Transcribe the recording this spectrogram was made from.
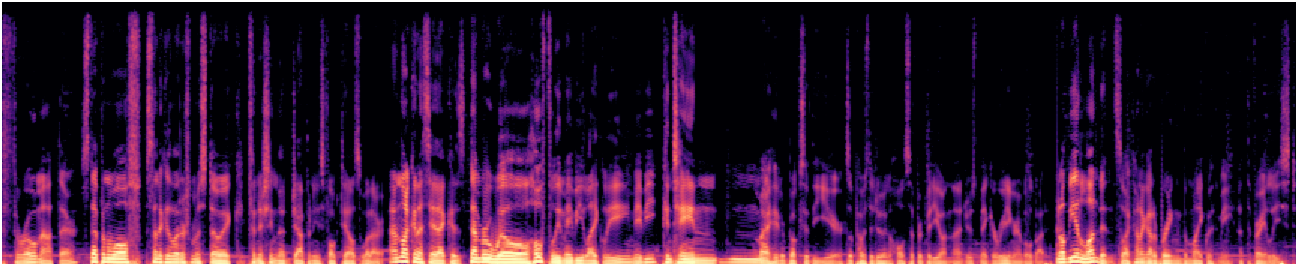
throw them out there. Steppenwolf, Seneca's Letter from a Stoic, finishing the Japanese folk tales, whatever. I'm not going to say that because December will hopefully, maybe, likely, maybe contain my favorite books of the year as opposed to doing a whole separate video on that. Just make a reading ramble about it. And I'll be in London, so I kind of got to bring the mic with me at the very least.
